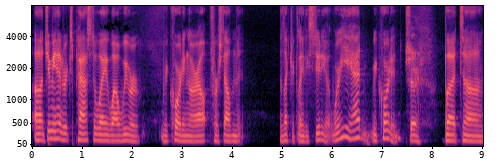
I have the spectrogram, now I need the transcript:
uh, Jimi Hendrix passed away while we were recording our first album at Electric Lady Studio, where he had recorded, Sure. But. Uh,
